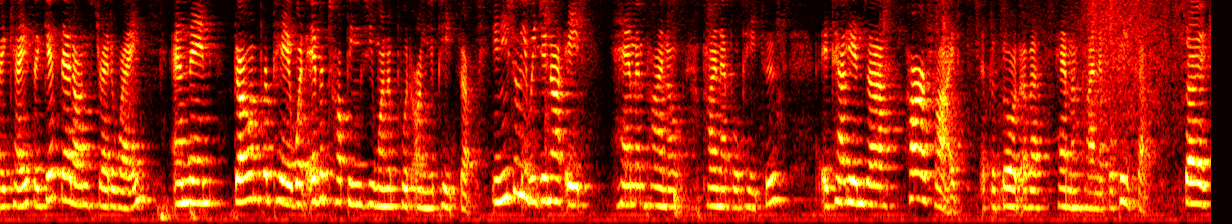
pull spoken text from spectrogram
Okay, so get that on straight away and then go and prepare whatever toppings you want to put on your pizza. In Italy, we do not eat ham and pine- pineapple pizzas. Italians are horrified at the thought of a ham and pineapple pizza. So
